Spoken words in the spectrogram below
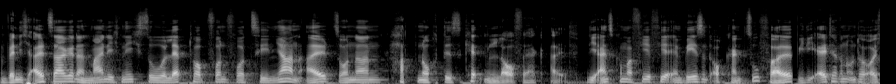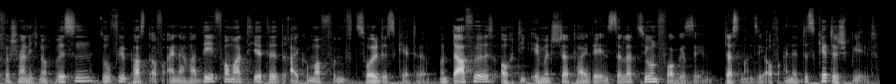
Und wenn ich alt sage, dann meine ich nicht so Laptop von vor 10 Jahren alt, sondern hat noch Diskettenlaufwerk alt. Die 1,44 MB sind auch kein Zufall. Wie die Älteren unter euch wahrscheinlich noch wissen, so viel passt auf eine HD-formatierte 3,5 Zoll Diskette. Und dafür ist auch die Image-Datei der Installation vorgesehen, dass man sie auf eine Diskette spielt.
